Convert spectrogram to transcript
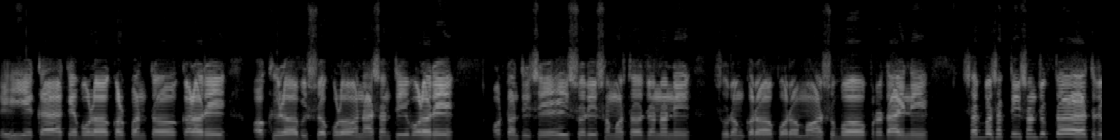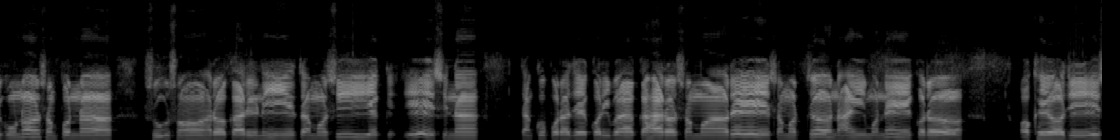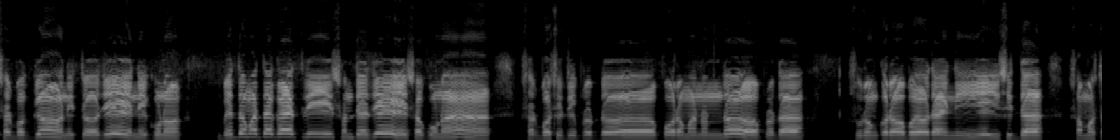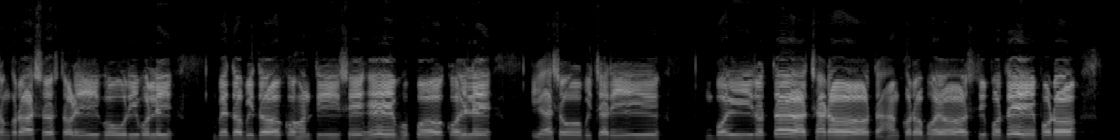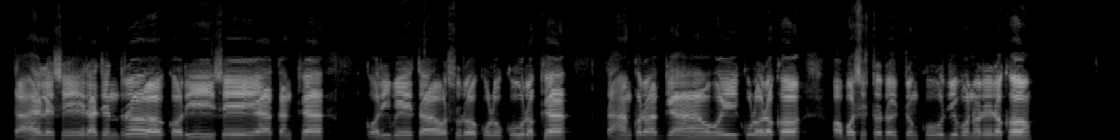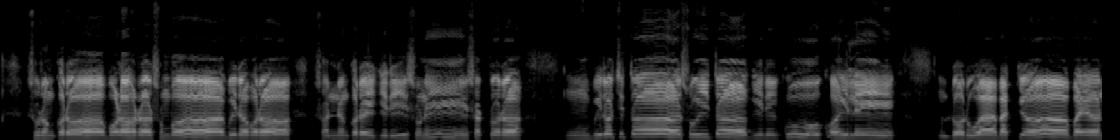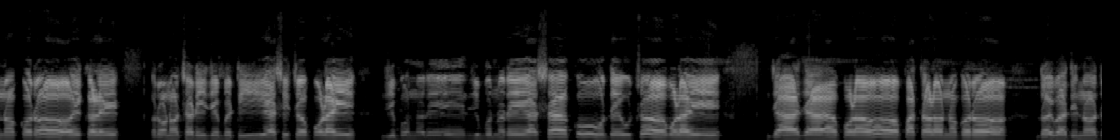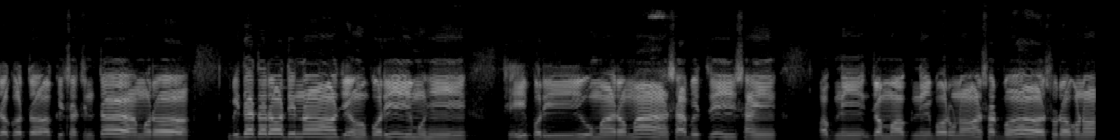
ଏହି ଏକା କେବଳ କଳ୍ପାନ୍ତ କାଳରେ ଅଖିଳ ବିଶ୍ୱକୁଳ ନାଶନ୍ତି ବଳରେ। ଅଟନ୍ତି ସେ ଈଶ୍ୱରୀ ସମସ୍ତ ଜନନୀ ସୁରଙ୍କର ପରମ ଶୁଭ ପ୍ରଦାୟିନୀ। ସର୍ବଶକ୍ତି ସଂଯୁକ୍ତା ତ୍ରିଗୁଣ ସମ୍ପନ୍ନା। ସୁସଂହାରକାରିଣୀ ତାମସୀ ଏ ସିନା। ତାଙ୍କୁ ପରାଜୟ କରିବା କାହାର ସମୟରେ ସମର୍ଥ୍ୟ ନାହିଁ ମନେ କର। ଅକ୍ଷୟ ଯେ ସର୍ବଜ୍ଞ ନିତ୍ୟ ଯେ ନିର୍ଗୁଣ। ବେଦମାତା ଗାୟତ୍ରୀ ସନ୍ଧ୍ୟା ଯେ ସଗୁଣା। ସର୍ବସିଦ୍ଧିପ୍ରଦ ପରମାନନ୍ଦ ପ୍ରଦା। ସୁରଙ୍କର ଅଭୟଦାୟିନୀ ଏଇ ସିଦ୍ଧା ସମସ୍ତଙ୍କର ଆଶ୍ରୟସ୍ଥଳୀ ଗୌରୀ ବୋଲି ବେଦବିଦ କହନ୍ତି ସେ ହେ ଭୂପ କହିଲେ ଏହା ସବୁ ବିଚାରି ବୈରତା ଛାଡ଼ ତାହାଙ୍କର ଭୟ ଶ୍ରୀପଦେ ପଡ଼। ତାହେଲେ ସେ ରାଜେନ୍ଦ୍ର କରି ସେ ଆକାଙ୍କ୍ଷା କରିବେ ତା ଅସୁର କୁଳକୁ ରକ୍ଷା। ତାହାଙ୍କର ଆଜ୍ଞା ହୋଇ କୁଳ ରଖ ଅବଶିଷ୍ଟ ଦୈତ୍ୟଙ୍କୁ ଜୀବନରେ ରଖ। ସୁରଙ୍କର ବଳହର ଶୁମ୍ଭ ବୀରବର ସୈନ୍ୟଙ୍କର ଏ ଗିରି ଶୁଣି ସତ୍ୱର ବିରଚିତ ସୁଇତ ଗିରିକୁ କହିଲେ ଡରୁଆ ବାକ୍ୟ ବ୍ୟୟ ନ କର ଏକାଳେ ରଣ ଛାଡ଼ି ଯେବେଟି ଆସିଛ ପଳାଇ ଜୀବନରେ ଜୀବନରେ ଆଶାକୁ ଦେଉଛ ବଳାଇ ଯା ଯା ପଳାଅ ପାତାଳ ନଗର ଦୈବାଧୀନ ଜଗତ କିସ ଚିନ୍ତା ମୋର ବିଧାତାର ଅଧୀନ ଯେଉଁପରି ମୁହିଁ ସେହିପରି ଉମା ରମା ସାବିତ୍ରୀ ସାଇଁ ଅଗ୍ନି ଯମ ଅଗ୍ନି ବରୁଣ ସର୍ବ ସୁରଗଣ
